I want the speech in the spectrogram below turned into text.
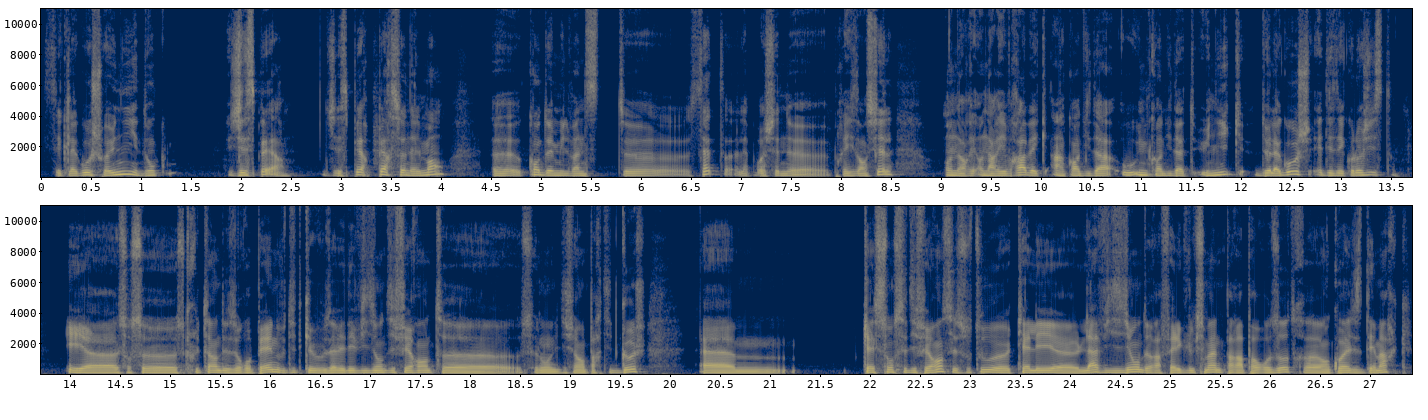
c'est que la gauche soit unie. Donc j'espère, j'espère personnellement qu'en 2027, la prochaine présidentielle, on, on arrivera avec un candidat ou une candidate unique de la gauche et des écologistes. Et euh, sur ce scrutin des européennes, vous dites que vous avez des visions différentes euh, selon les différents partis de gauche. Euh, quelles sont ces différences et surtout quelle est la vision de Raphaël Glucksmann par rapport aux autres En quoi elle se démarque?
